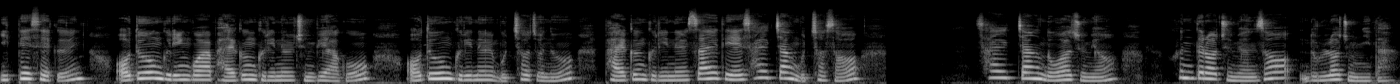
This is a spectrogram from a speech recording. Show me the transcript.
잎의 색은 어두운 그린과 밝은 그린을 준비하고 어두운 그린을 묻혀준 후 밝은 그린을 사이드에 살짝 묻혀서 살짝 놓아주며 흔들어주면서 눌러줍니다.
